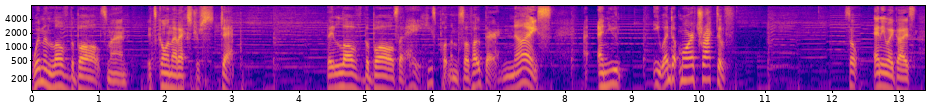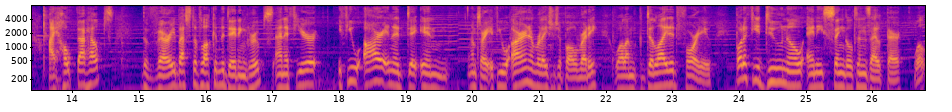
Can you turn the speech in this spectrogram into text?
women love the balls, man. It's going that extra step. They love the balls that, hey, he's putting himself out there. Nice and you you end up more attractive. So anyway, guys, I hope that helps. The very best of luck in the dating groups, and if you're if you are in a da- in I'm sorry, if you are in a relationship already, well, I'm delighted for you. But if you do know any singletons out there, well,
